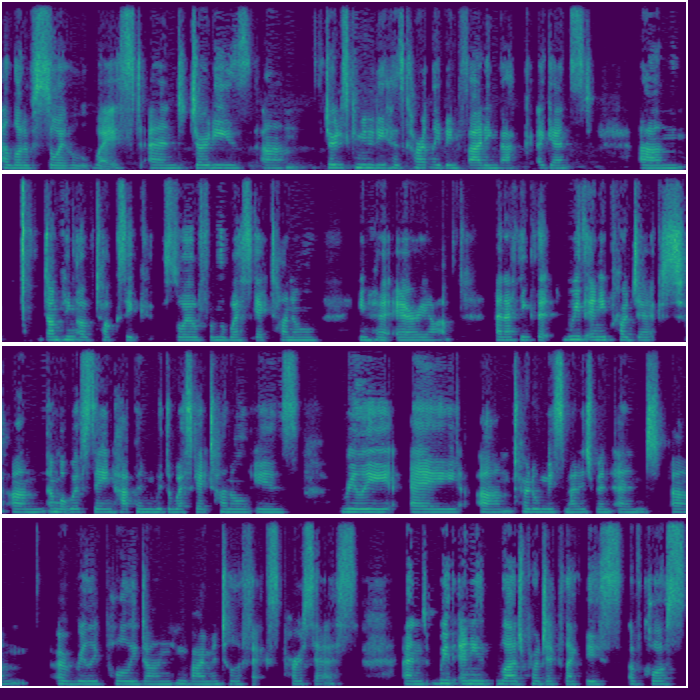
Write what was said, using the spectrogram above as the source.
a lot of soil waste. And Jody's um, Jody's community has currently been fighting back against um, dumping of toxic soil from the Westgate Tunnel in her area. And I think that with any project, um, and what we've seen happen with the Westgate Tunnel is really a um, total mismanagement and a really poorly done environmental effects process. And with any large project like this, of course,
